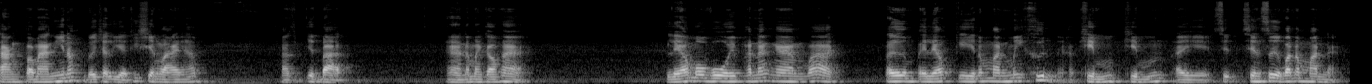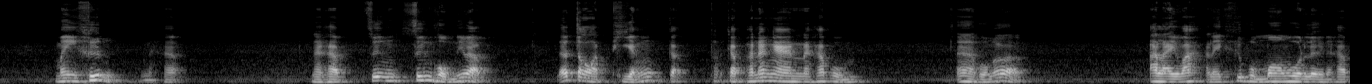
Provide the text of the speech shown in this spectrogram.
ตางค์ประมาณนี้เนาะโดยเฉลี่ยที่เชียงรายนะครับสามสิบเจ็ดบาทอ่าน้ำมันเก้าห้าแล้วมาโวยพนักงานว่า เติมไปแล้วเกน้ำมันไม่ขึ้นนะครับ เข็มเข็มไอเซนเซอร์วัดน้ำมันน่ะไม่ขึ้นนะครับนะครับ ซึ่งซึ่งผมนี่แบบ แล้วจอดเถียงกับกับพนักงานนะครับผมอ่าผมก็แบบอะไรวะอะไรคือผมมองวนเลยนะครับ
